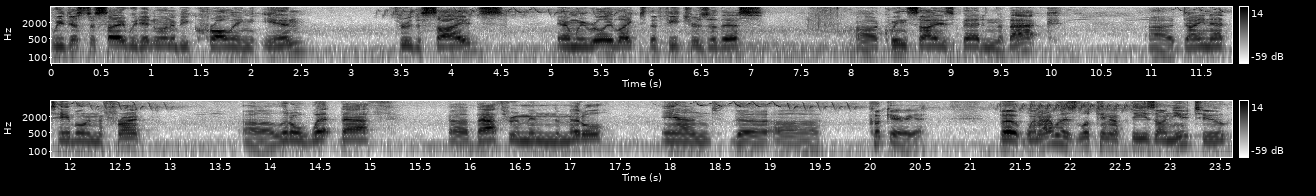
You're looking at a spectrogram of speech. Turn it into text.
we just decided we didn't want to be crawling in through the sides and we really liked the features of this. Uh, queen size bed in the back, uh, dinette table in the front, a little wet bath, uh, bathroom in the middle, and the uh, cook area. But when I was looking up these on YouTube,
